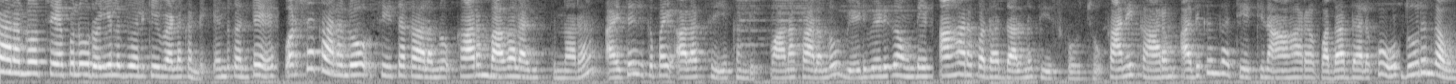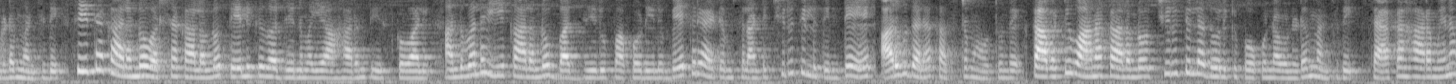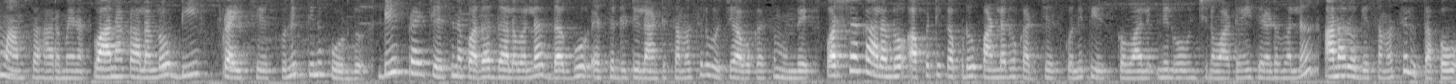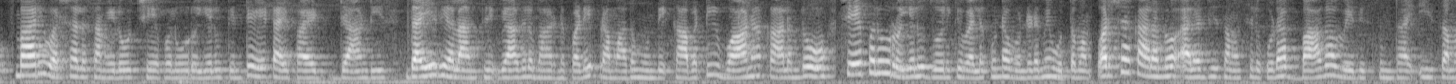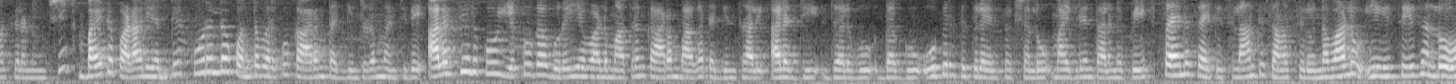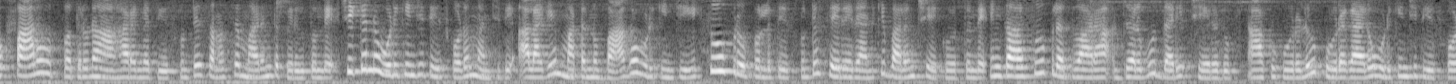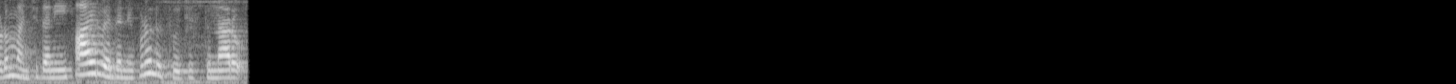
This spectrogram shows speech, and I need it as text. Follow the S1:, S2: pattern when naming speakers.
S1: వర్షాకాలంలో చేపలు రొయ్యల జోలికి వెళ్ళకండి. ఎందుకంటే వర్షాకాలంలో శీతాకాలంలో కారం బాగా లాగిస్తున్నారా? అయితే ఇకపై అలా చేయకండి వానాకాలంలో వేడివేడిగా ఉండే ఆహార పదార్థాలను తీసుకోవచ్చు. కానీ కారం అధికంగా చేర్చిన ఆహార పదార్థాలకు దూరంగా ఉండడం మంచిది. శీతాకాలంలో వర్షాకాలంలో తేలికగా జీర్ణమయ్యే ఆహారం తీసుకోవాలి. అందువల్ల ఈ కాలంలో బజ్జీలు పకోడీలు బేకరీ ఐటమ్స్ లాంటి చిరుతిళ్ళు తింటే అరుగుదల కష్టం అవుతుంది కాబట్టి వానాకాలంలో చిరుతిళ్ళ జోలికి పోకుండా ఉండడం మంచిది. శాకాహారమైన మాంసాహారమైన వానాకాలంలో డీప్ ఫ్రై చేసుకుని తినకూడదు. డీప్ ఫ్రై చేసిన పదార్థాల వల్ల దగ్గు ఎసిడిటీ లాంటి సమస్యలు వచ్చే అవకాశం ఉంది. వర్షాకాలంలో అప్పటికప్పుడు పండ్లను కట్ చేసుకుని తీసుకోవాలి. నిల్వ ఉంచిన వాటిని తినడం వల్ల అనారోగ్య సమస్యలు తప్పవు. భారీ వర్షాల సమయంలో చేపలు రొయ్యలు తింటే టైఫాయిడ్ జాండీస్ డయేరియా లాంటి వ్యాధుల బారిన పడే ప్రమాదం ఉంది. కాబట్టి వానాకాలంలో చేపలు రొయ్యలు జోలికి వెళ్ళకుండా ఉండడమే ఉత్తమం. వర్షాకాలంలో అలర్జీ సమస్యలు కూడా బాగా వేధిస్తుంటాయి. ఈ సమస్యల నుంచి బయటపడాలి అంటే కూరల్లో కొంతవరకు కారం తగ్గించడం మంచిదే. అలర్జీలకు ఎక్కువగా గురయ్యే వాళ్ళు మాత్రం కారం బాగా తగ్గించాలి. అలర్జీ జలుబు దగ్గు ఊపిరితిత్తుల ఇన్ఫెక్షన్లు మైగ్రేన్ తలనొప్పి సైనసైటిస్ లాంటి సమస్యలు ఉన్న వాళ్ళు ఈ సీజన్లో పాల ఉత్పత్తులను ఆహారంగా తీసుకుంటే సమస్య మరింత పెరుగుతుంది. చికెన్ను ఉడికించి తీసుకోవడం మంచిది. అలాగే మటన్ను బాగా ఉడికించి సూప్ రూపంలో తీసుకుంటే శరీరానికి బలం చేకూరుతుంది. ఇంకా సూపుల ద్వారా జలుబు దరి చేరదు. ఆకుకూరలు కూరగాయలు ఉడికించి తీసుకోవడం మంచిదని ఆయుర్వేద నిపుణులు సూచిస్తున్నారు.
